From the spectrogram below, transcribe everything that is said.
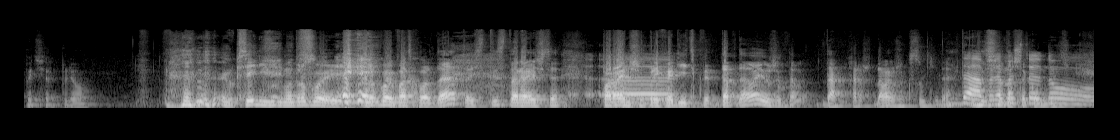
потерплю. У Ксении, видимо, другой, другой подход, да? То есть ты стараешься пораньше а. приходить к... Да, давай уже, да, да, хорошо, давай уже к сути, да? Да, потому что, ну,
